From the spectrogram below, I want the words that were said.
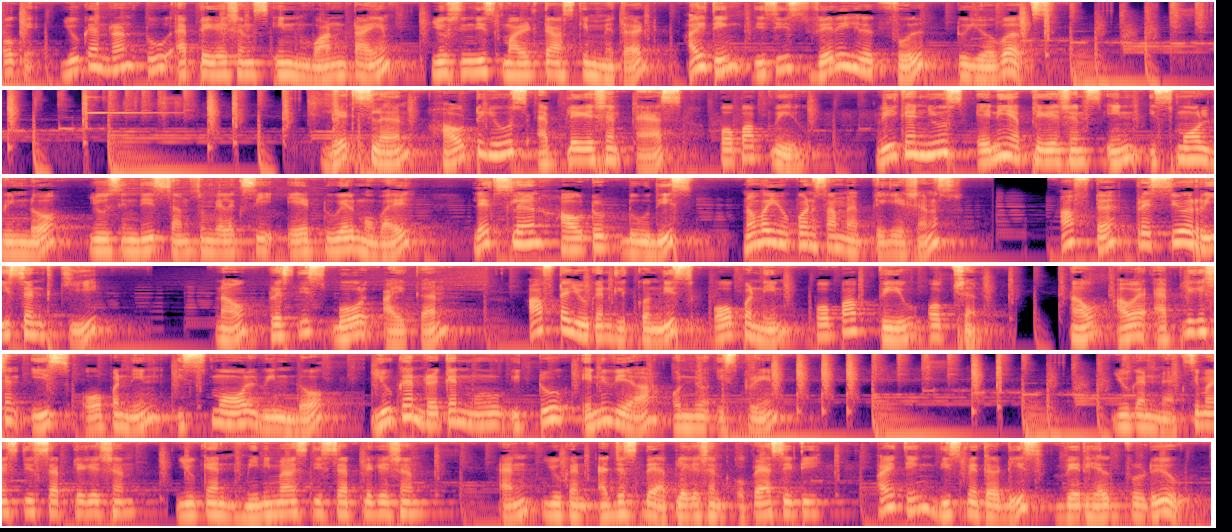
Okay, you can run two applications in one time using this multitasking method. I think this is very helpful to your works. Let's learn how to use application as pop-up view. We can use any applications in small window using this Samsung Galaxy A12 mobile. Let's learn how to do this. Now I open some applications. After press your recent key now press this ball icon. After you can click on this open in pop-up view option. Now our application is open in small window. You can drag and move it to anywhere on your screen. You can maximize this application. You can minimize this application and you can adjust the application opacity. I think this method is very helpful to you.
